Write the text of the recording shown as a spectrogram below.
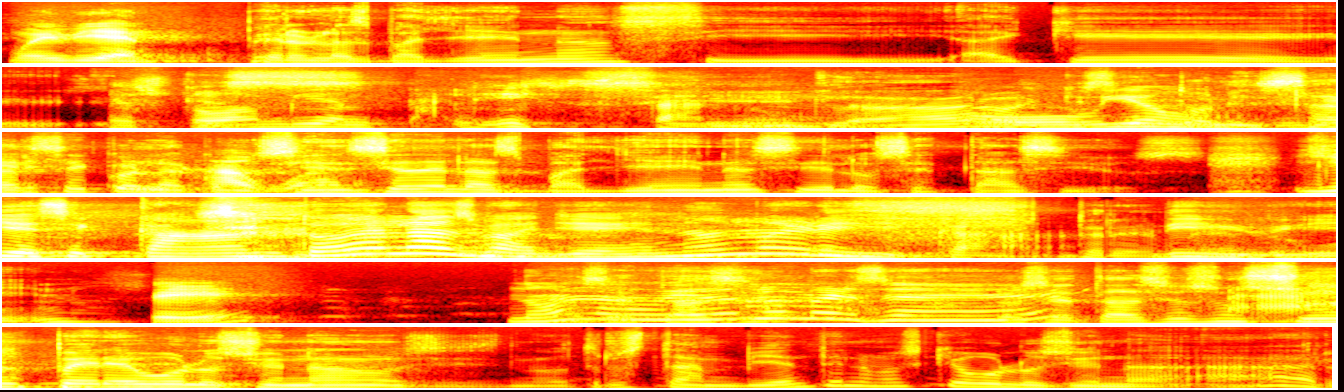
Muy bien. Pero las ballenas sí hay que... Es todo es- ambientalista. Sí, ¿no? claro, hay que Obvio. sintonizarse con la El conciencia de las ballenas y de los cetáceos. Y ese canto de las ballenas, marica. Tremendo. Divino. Sí. No, Los no, cetáceos- merced. Los cetáceos son súper evolucionados. Nosotros también tenemos que evolucionar.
